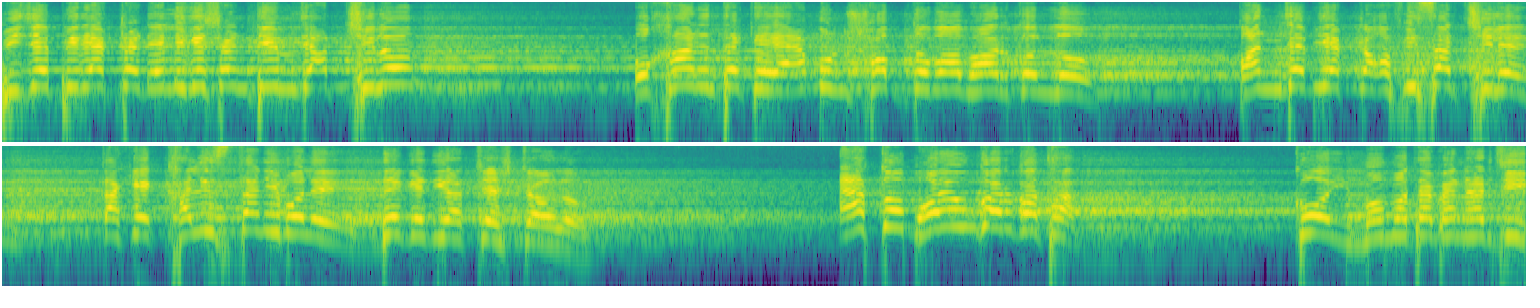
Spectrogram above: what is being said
বিজেপির একটা ডেলিগেশন টিম যাচ্ছিল। ওখান থেকে এমন শব্দ ব্যবহার করল। পাঞ্জাবি একটা অফিসার ছিলেন, তাকে খালিস্তানি বলে দেখে দেওয়ার চেষ্টা হলো। এত ভয়ঙ্কর কথা। কই মমতা ব্যানার্জি,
